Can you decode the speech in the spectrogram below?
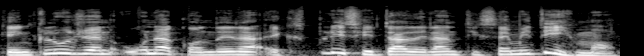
que incluyen una condena explícita del antisemitismo.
